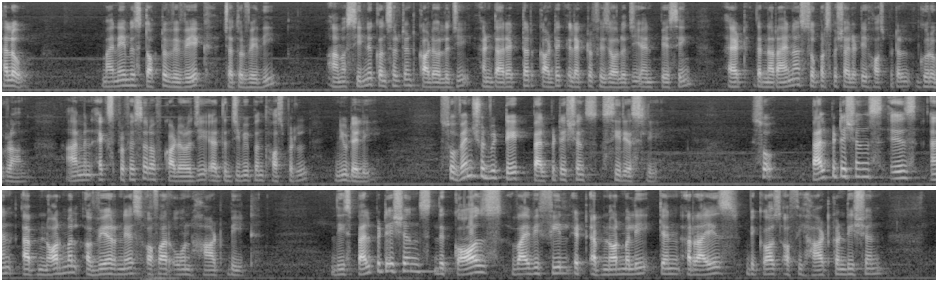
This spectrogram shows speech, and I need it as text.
Hello, my name is Dr. Vivek Chaturvedi. I'm a senior consultant cardiology and director cardiac electrophysiology and pacing at the Narayana Super Speciality Hospital, Gurugram. I'm an ex-professor of cardiology at the GB Pant Hospital, New Delhi. So when should we take palpitations seriously? So palpitations is an abnormal awareness of our own heartbeat these palpitations, the cause why we feel it abnormally can arise because of the heart condition,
